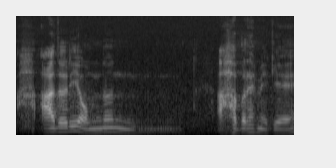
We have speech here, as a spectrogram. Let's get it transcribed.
아- 아들이 없는 아브라함에게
